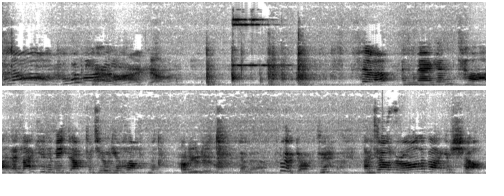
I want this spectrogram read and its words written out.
Hello. Hello, Carol. Hi, Carolyn. Philip and Megan, Todd, I'd like you to meet Dr. Julia Hoffman. How do you do? Hello. Hello, Doctor. I told her all about your shop.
